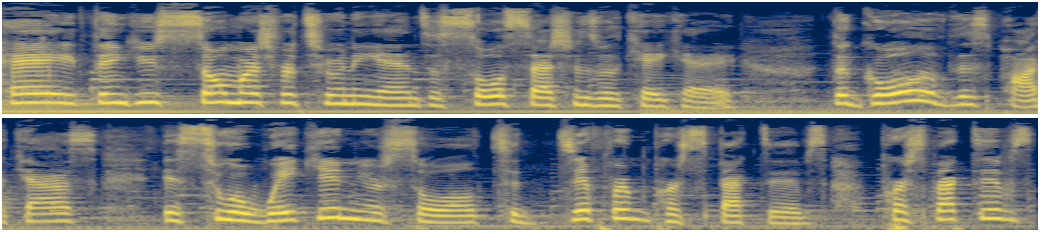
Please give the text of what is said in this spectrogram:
Hey, thank you so much for tuning in to Soul Sessions with KK. The goal of this podcast is to awaken your soul to different perspectives, perspectives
